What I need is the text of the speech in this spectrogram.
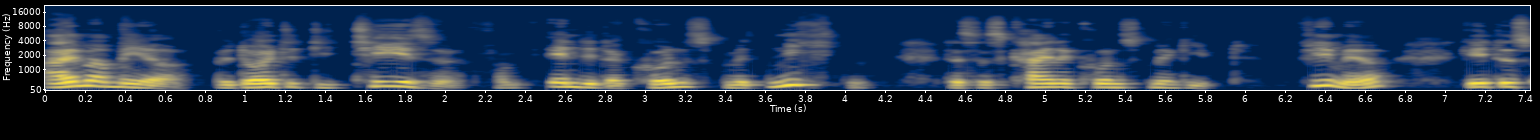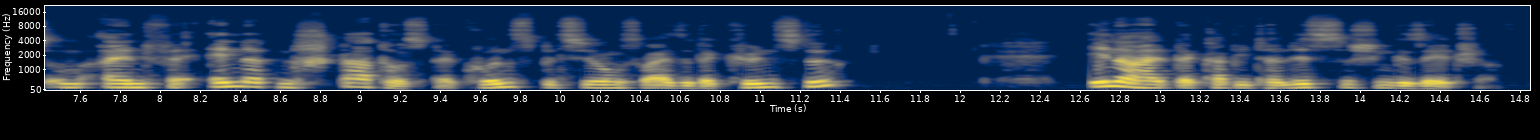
Einmal mehr bedeutet die These vom Ende der Kunst mitnichten, dass es keine Kunst mehr gibt. Vielmehr geht es um einen veränderten Status der Kunst bzw. der Künste innerhalb der kapitalistischen Gesellschaft.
